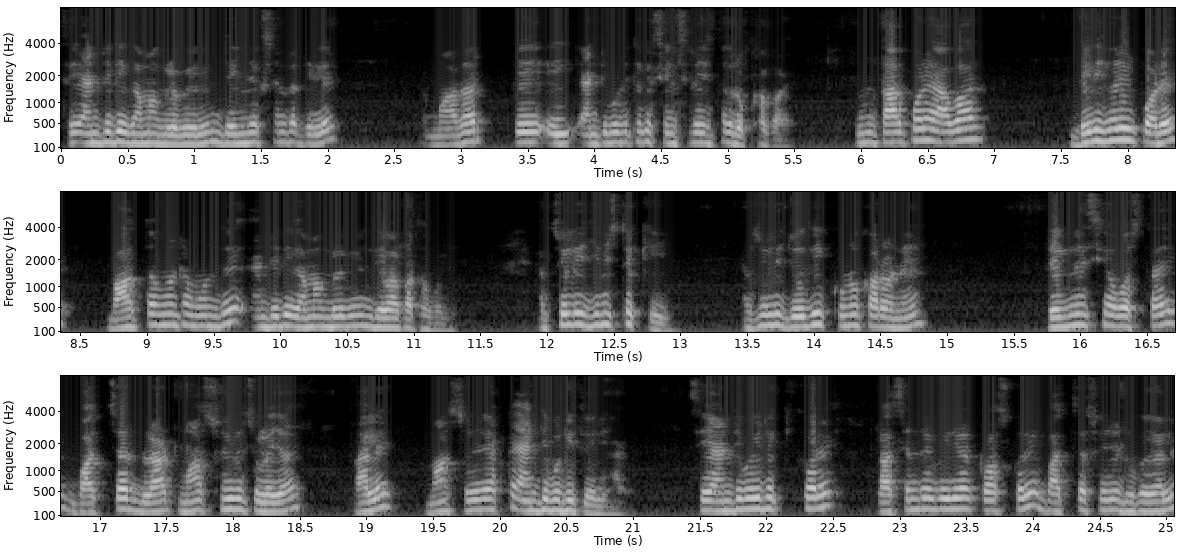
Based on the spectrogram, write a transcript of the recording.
সেই অ্যান্টিডি গামাগ্লোবিউলিন যে ইঞ্জেকশনটা দিলে মাদারকে এই অ্যান্টিবডি থেকে সেন্সিটাইজ থেকে রক্ষা করে। এবং তারপরে আবার ডেলিভারির পরে বাহাত্তর ঘণ্টার মধ্যে অ্যান্টিডি গামাগ্লোবিউলিন দেওয়ার কথা বলি। অ্যাকচুয়ালি জিনিসটা কী? অ্যাকচুয়ালি যদি কোনো কারণে প্রেগনেন্সি অবস্থায় বাচ্চার ব্লাড মার শরীরে চলে যায়, তাহলে মার শরীরে একটা অ্যান্টিবডি তৈরি হয়। সেই অ্যান্টিবডিটা কী করে? প্লাসেন্টার বেরিয়ার ক্রস করে বাচ্চার শরীরে ঢুকে গেলে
